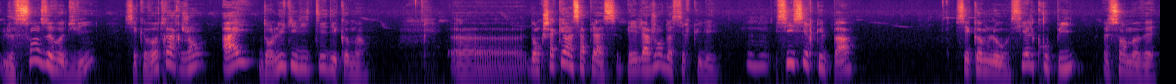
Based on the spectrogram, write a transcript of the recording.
le sens de votre vie, c'est que votre argent aille dans l'utilité des communs. donc chacun a sa place, mais l'argent doit circuler. Mhm. S'il ne circule pas, c'est comme l'eau. Si elle croupit, elle sent mauvais.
